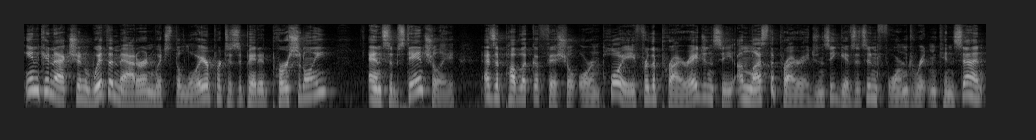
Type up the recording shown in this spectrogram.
in connection with a matter in which the lawyer participated personally and substantially as a public official or employee for the prior agency unless the prior agency gives its informed written consent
